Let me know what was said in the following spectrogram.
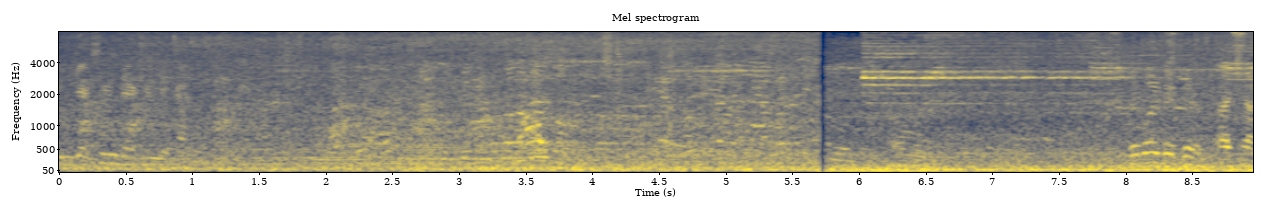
इंजेक्शन इंजेक्शन निकाल डबल डेकर अच्छा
